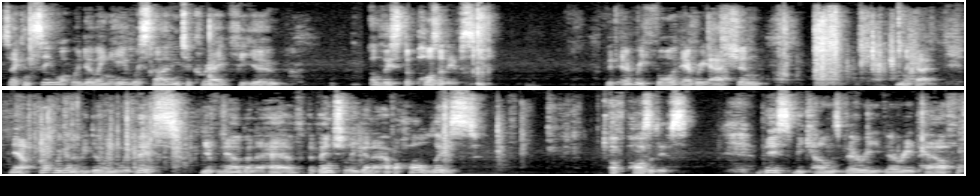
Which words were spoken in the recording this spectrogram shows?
so you can see what we're doing here. We're starting to create for you a list of positives with every thought, every action. Okay, now what we're going to be doing with this, you're now going to have, eventually, you're going to have a whole list of positives. This becomes very, very powerful.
